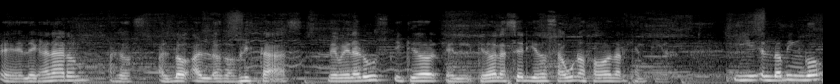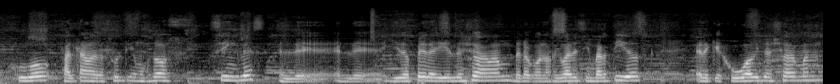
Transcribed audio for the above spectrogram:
eh, le ganaron a los, al do- a los doblistas de Belarus y quedó, el, quedó la serie 2 a 1 a favor de Argentina. Y el domingo jugó, faltaban los últimos dos singles, el de, el de Guido Pela y el de Jordan, pero con los rivales invertidos. el que jugó a Guido Sherman,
